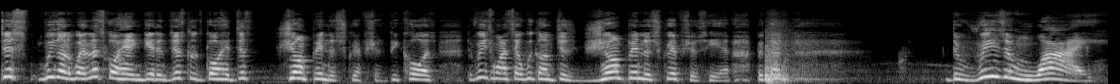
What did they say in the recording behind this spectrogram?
This, we're gonna, well, let's go ahead and get in, just let's go ahead, just jump into scriptures because the reason why I said we're gonna just jump into scriptures here because the reason why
